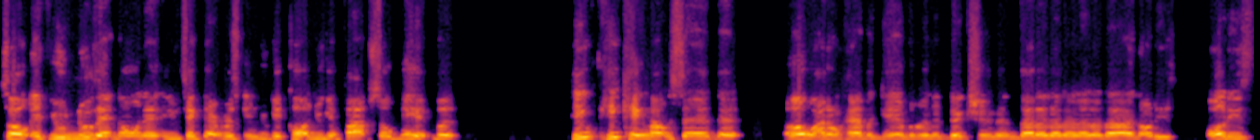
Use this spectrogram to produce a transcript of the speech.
So if you knew that going in and you take that risk and you get caught and you get popped, so be it. But he he came out and said that, oh, I don't have a gambling addiction and da da da da da da da and all these all these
